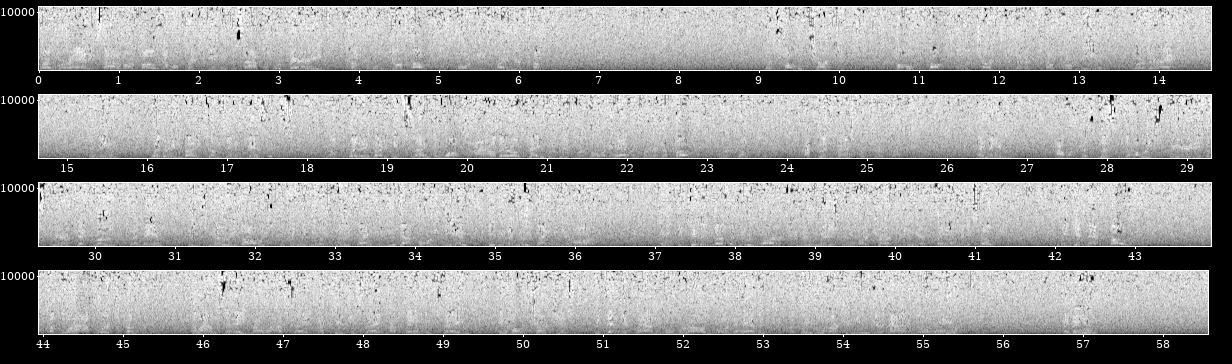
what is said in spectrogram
where we're at inside of our boat. I'm going to preach again. These disciples were very comfortable. Your boat this morning is where you're comfortable. There's whole churches, whole boats full of churches that are comfortable being where they're at. Amen? Whether anybody comes in and visits, no, whether anybody gets saved or walks the aisle, they're okay with it. We're going to heaven. We're in the boat. We're comfortable. I couldn't pastor a church like this. Amen? I want, because listen, the Holy Spirit is a spirit that moves. Amen? He's new. He's always continuing doing new things. When you got born again, He did a new thing in your heart. And He continually does a new work and a new ministry in our church and in your family. And so we get in that boat of life where it's comfortable. Well, I'm saved, my wife's saved, my kids are saved, my family's saved. And whole churches get that mentality. Well, we're all going to heaven, but people in our community are dying and going to hell. Amen?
